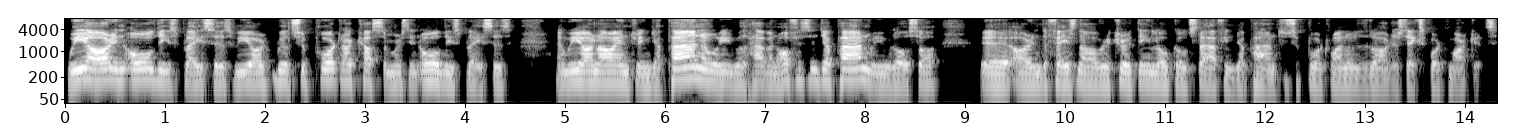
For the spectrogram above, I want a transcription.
We are in all these places. We are, will support our customers in all these places, and we are now entering Japan, and we will have an office in Japan. We will also Uh, are in the phase now of recruiting local staff in Japan to support one of the largest export markets.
